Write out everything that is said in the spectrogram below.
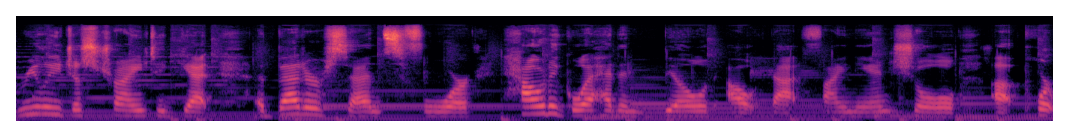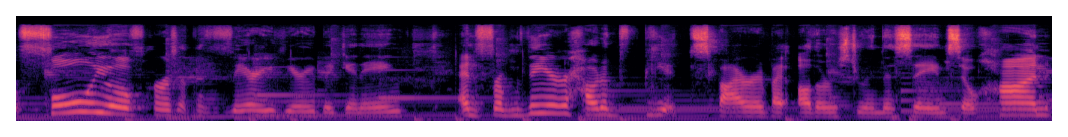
really just trying to get a better sense for how to go ahead and build out that financial uh, portfolio of hers at the very very beginning and from there, how to be inspired by others doing the same. So, Han,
